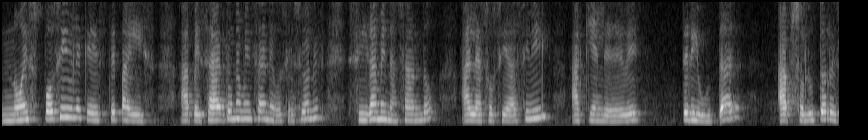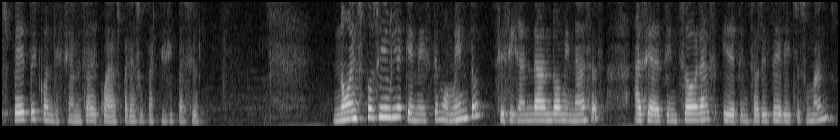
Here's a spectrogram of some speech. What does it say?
no es posible que este país, a pesar de una mesa de negociaciones, siga amenazando a la sociedad civil a quien le debe tributar absoluto respeto y condiciones adecuadas para su participación. No es posible que en este momento se sigan dando amenazas hacia defensoras y defensores de derechos humanos.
